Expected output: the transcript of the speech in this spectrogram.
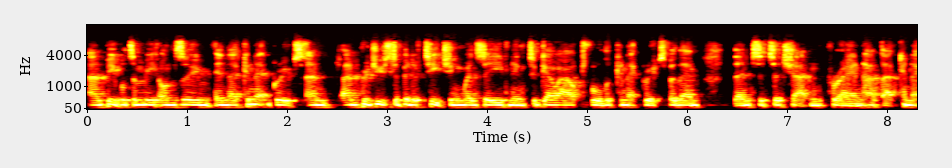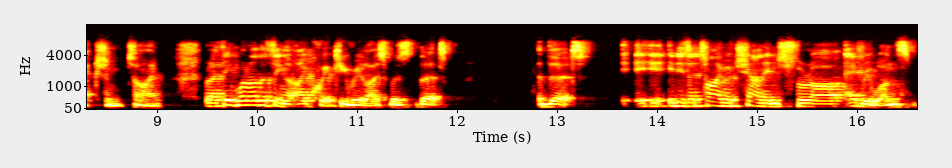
and people to meet on Zoom in their connect groups and, and produced a bit of teaching Wednesday evening to go out for the connect groups for them, then to, to chat and pray and have that connection time. But I think one other thing that I quickly realized was that, that it, it is a time of challenge for our everyone's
